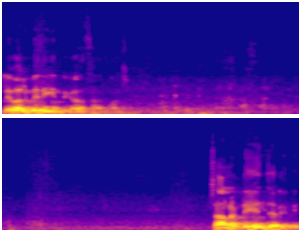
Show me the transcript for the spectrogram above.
లెవెల్ పెరిగింది కదా సార్ కొంచెం. చాలా డేంజర్ ఇది.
